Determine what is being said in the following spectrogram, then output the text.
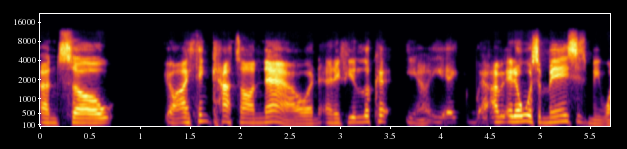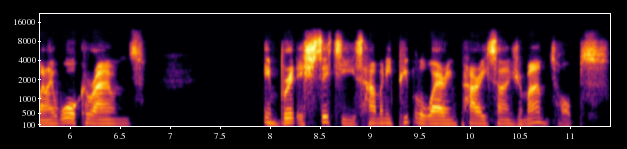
And so I think Qatar now, and, and if you look at, you know, it, it always amazes me when I walk around in British cities how many people are wearing Paris Saint Germain tops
